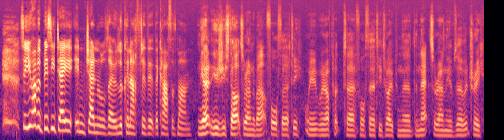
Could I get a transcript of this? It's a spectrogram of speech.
so you have a busy day in general, though, looking after the, the calf of man. Yeah, it usually starts around about 4:30. We, we're up at uh, 4:30 to open the, the nets around the observatory.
